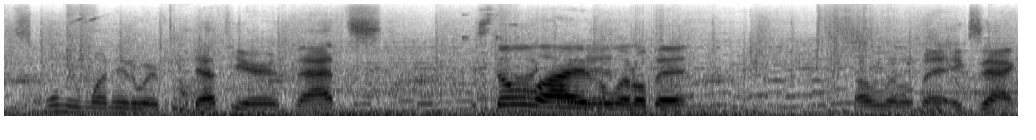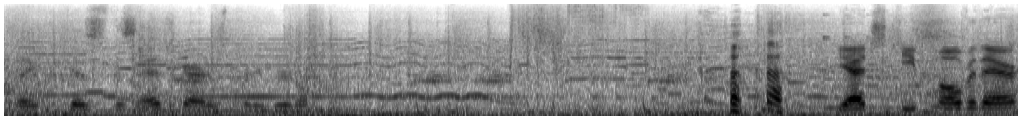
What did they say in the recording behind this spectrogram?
he's only one hit away from death here. That's Still alive a little bit. a little bit, exactly, because this edge guard is pretty brutal. Yeah, just keep him over there.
